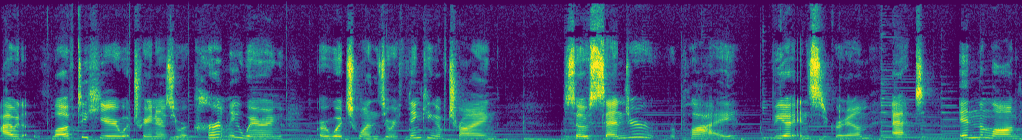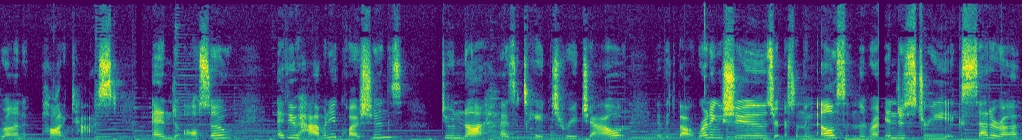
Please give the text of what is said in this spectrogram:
I would love to hear what trainers you are currently wearing or which ones you are thinking of trying. So send your reply via Instagram at In the Long Run Podcast. And also, if you have any questions, do not hesitate to reach out if it's about running shoes or something else in the run industry, etc.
